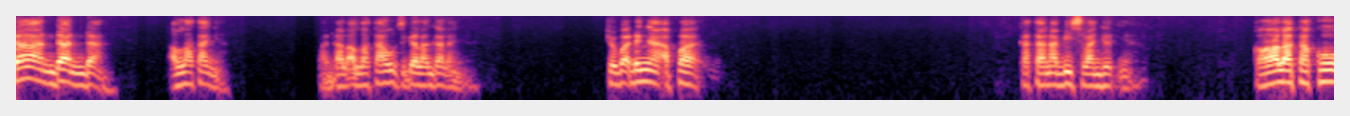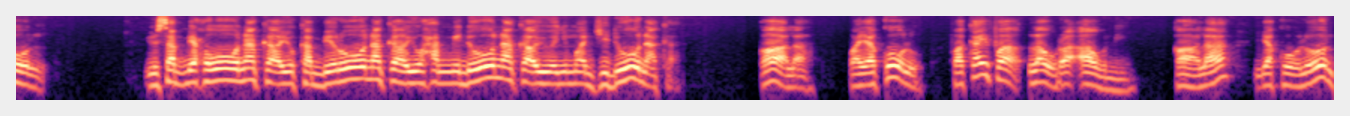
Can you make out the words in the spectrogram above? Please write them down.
Dan, dan, dan. Allah tanya. Padahal Allah tahu segala-galanya. Coba dengar apa kata Nabi selanjutnya. Qala taqul yusabbihunaka yukabbirunaka yuhammidunaka yumajjidunaka. Qala wa yaqulu fa kaifa law ra'awni? Qala yaqulun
